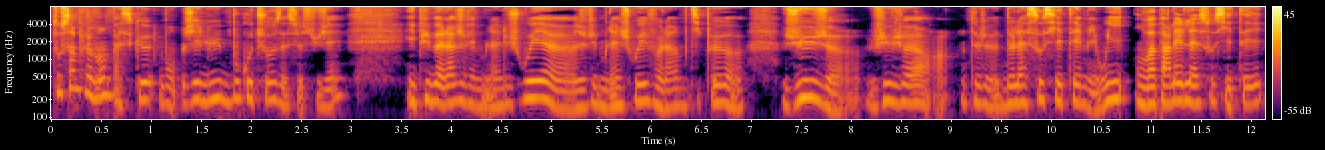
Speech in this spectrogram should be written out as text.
Tout simplement parce que bon, j'ai lu beaucoup de choses à ce sujet et puis bah là je vais me la jouer, euh, je vais me la jouer voilà un petit peu juge, jugeur de, de la société. Mais oui, on va parler de la société.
